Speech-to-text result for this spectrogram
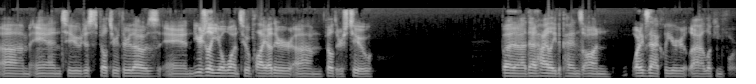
um, and to just filter through those. And usually you'll want to apply other um, filters too, but uh, that highly depends on what exactly you're uh, looking for.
